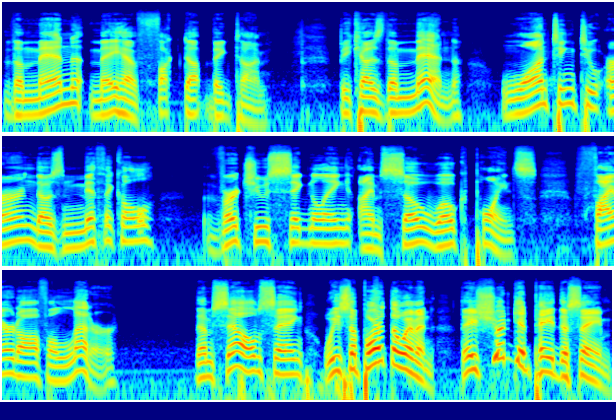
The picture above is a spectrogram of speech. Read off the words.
the men may have fucked up big time because the men wanting to earn those mythical virtue signaling, I'm so woke points, fired off a letter themselves saying, We support the women. They should get paid the same.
